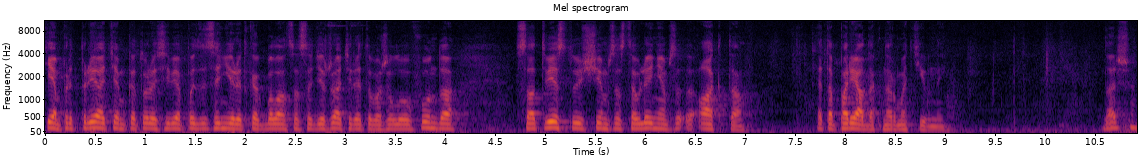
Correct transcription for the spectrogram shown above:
тем предприятием, которое себя позиционирует как балансосодержатель этого жилого фонда, соответствующим составлением с- акта. Это порядок нормативный. Дальше.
